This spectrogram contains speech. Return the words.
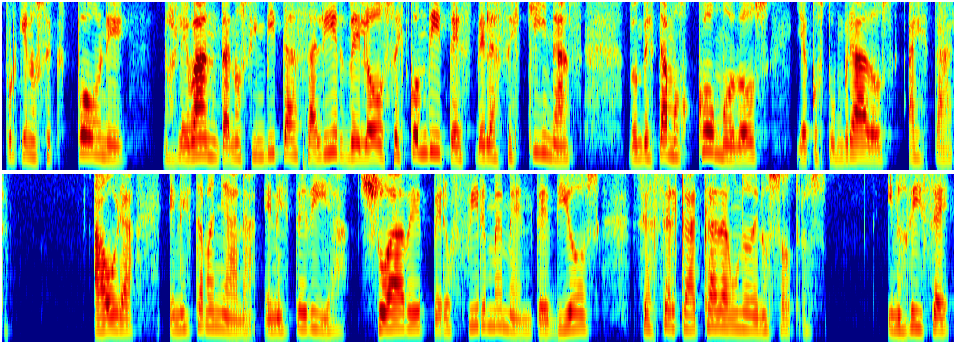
porque nos expone, nos levanta, nos invita a salir de los escondites, de las esquinas donde estamos cómodos y acostumbrados a estar. Ahora, en esta mañana, en este día, suave pero firmemente, Dios se acerca a cada uno de nosotros y nos dice,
